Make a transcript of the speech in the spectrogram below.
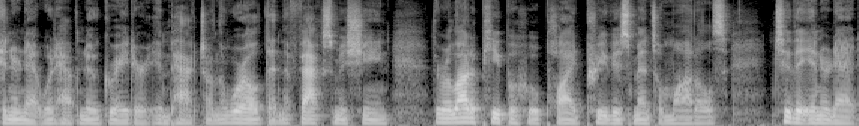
internet would have no greater impact on the world than the fax machine. There were a lot of people who applied previous mental models to the internet.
